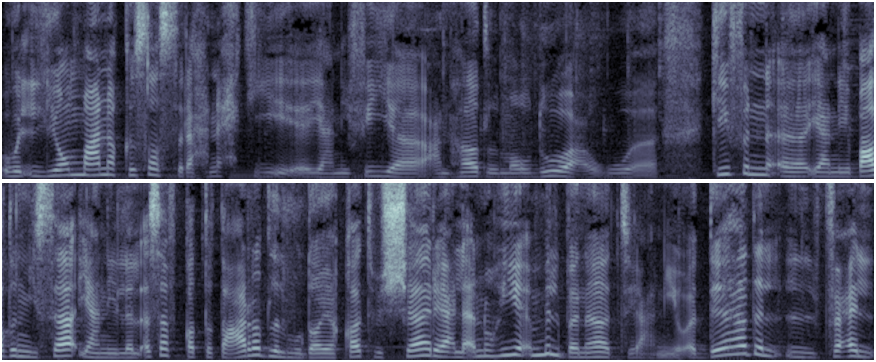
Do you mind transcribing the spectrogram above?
واليوم معنا قصص رح نحكي يعني فيها عن هذا الموضوع وكيف يعني بعض النساء يعني للأسف قد تتعرض للمضايقات بالشارع لأنه هي أم البنات يعني وقد إيه هذا الفعل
